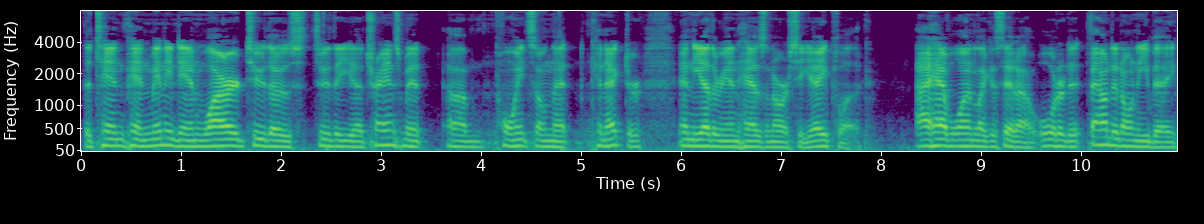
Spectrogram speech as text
the 10-pin mini DIN wired to those to the uh, transmit um, points on that connector, and the other end has an RCA plug. I have one, like I said, I ordered it, found it on eBay.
